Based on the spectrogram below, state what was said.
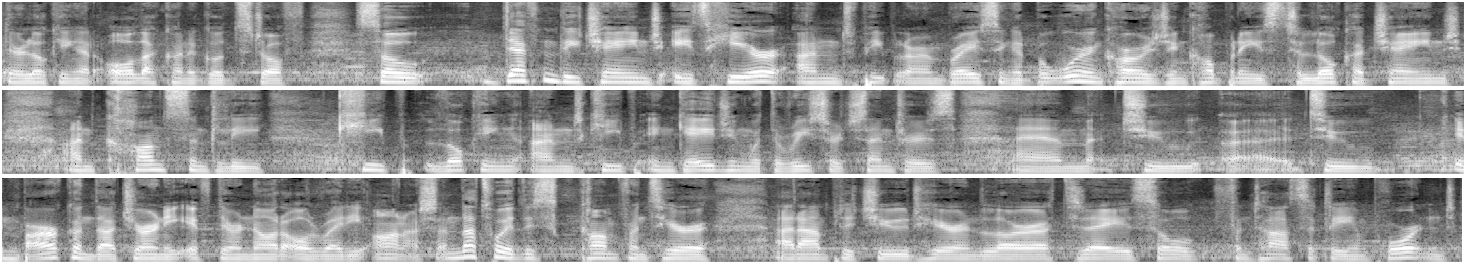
they're looking at all that kind of good stuff. So definitely change is here and people are embracing it, but we're encouraging companies to look at change and constantly keep looking and keep engaging with the research centres um, to uh, to embark on that journey if they're not already on it. And that's why this conference here at Amplitude here in Laura today is so fantastically important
